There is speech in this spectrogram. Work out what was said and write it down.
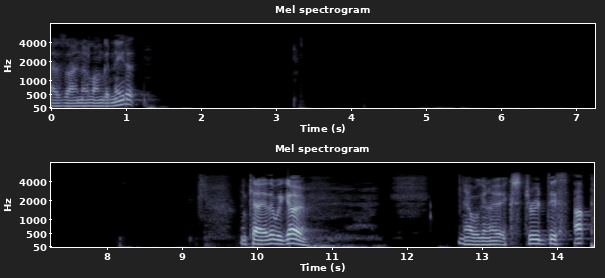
as I no longer need it. Okay, there we go. Now we're going to extrude this up.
